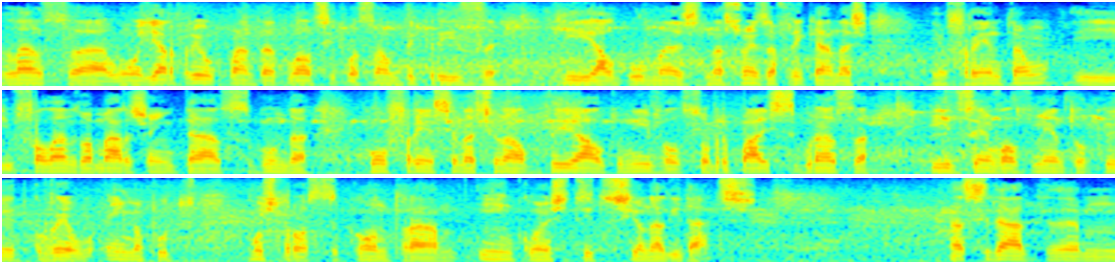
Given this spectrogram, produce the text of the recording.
lança um olhar preocupante à atual situação de crise que algumas nações africanas enfrentam e falando à margem da segunda Conferência Nacional de Alto Nível sobre Paz, Segurança e Desenvolvimento que decorreu em Maputo, mostrou-se contra inconstitucionalidades. A cidade hum,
